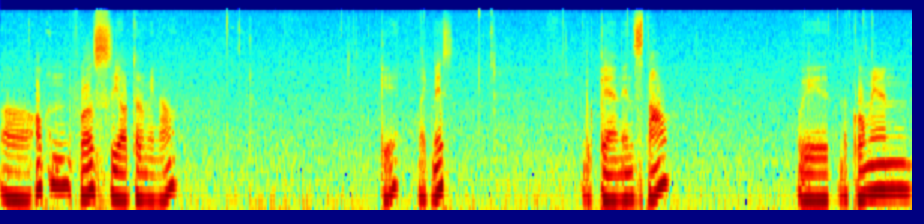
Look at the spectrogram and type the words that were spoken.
uh, open first your terminal. Okay like this. You can install with the command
